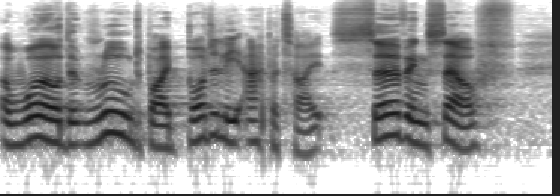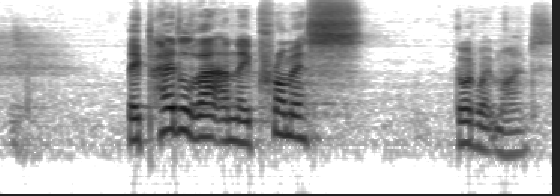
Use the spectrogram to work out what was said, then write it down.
a world that ruled by bodily appetites, serving self. They peddle that and they promise God won't mind.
